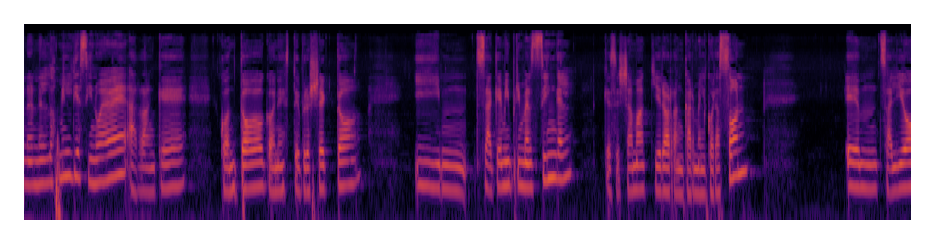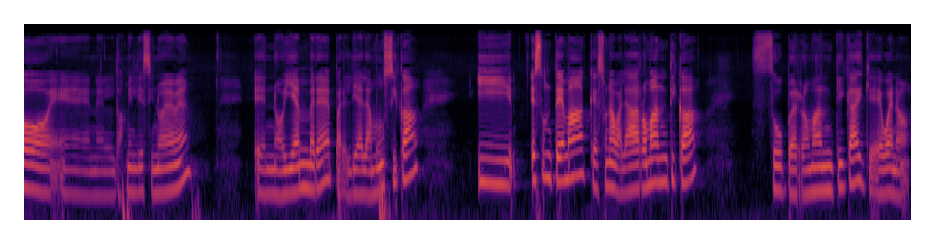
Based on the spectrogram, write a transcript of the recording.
Bueno, en el 2019 arranqué con todo, con este proyecto y mm, saqué mi primer single que se llama Quiero arrancarme el corazón. Em, salió en el 2019, en noviembre, para el Día de la Música. Y es un tema que es una balada romántica, súper romántica, y que, bueno,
